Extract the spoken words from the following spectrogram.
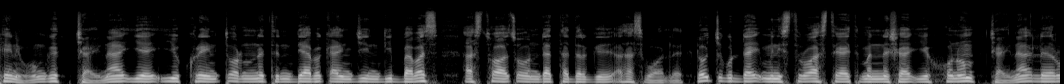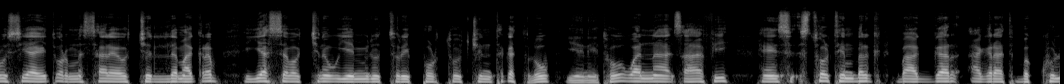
ፔኒዮንግ ቻይና የዩክሬን ጦርነት እንዲያበቃ እንጂ እንዲባባስ አስተዋጽኦ እንዳታደርግ አሳስበዋል። ለውጭ ጉዳይ ሚኒስትሩ አስተያየት መነሻ የሆነውም ቻይና ለሩሲያ የጦር መሳሪያዎችን ለማቅረብ እያሰበች ነው የሚሉት ሪፖርቶችን ተከትሎ የኔቶ ዋና ጸሐፊ ሄንስ ስቶልቴንበርግ በአጋር አገራት በኩል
